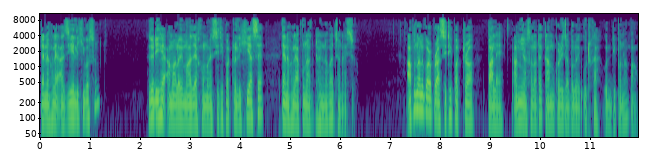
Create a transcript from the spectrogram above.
তেনেহলে আজিয়ে লিখিবচোন। যদিহে আমালৈ মাজে সময়ে চিঠি পত্ৰ লিখি আছে তেনেহলে আপোনাক ধন্যবাদ জনাইছো। আপোনালোকৰ পৰা চিঠি পত্ৰ পালে আমি আচলতে কাম কৰি যাবলৈ উৎসাহ উদ্দীপনা পাওঁ।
